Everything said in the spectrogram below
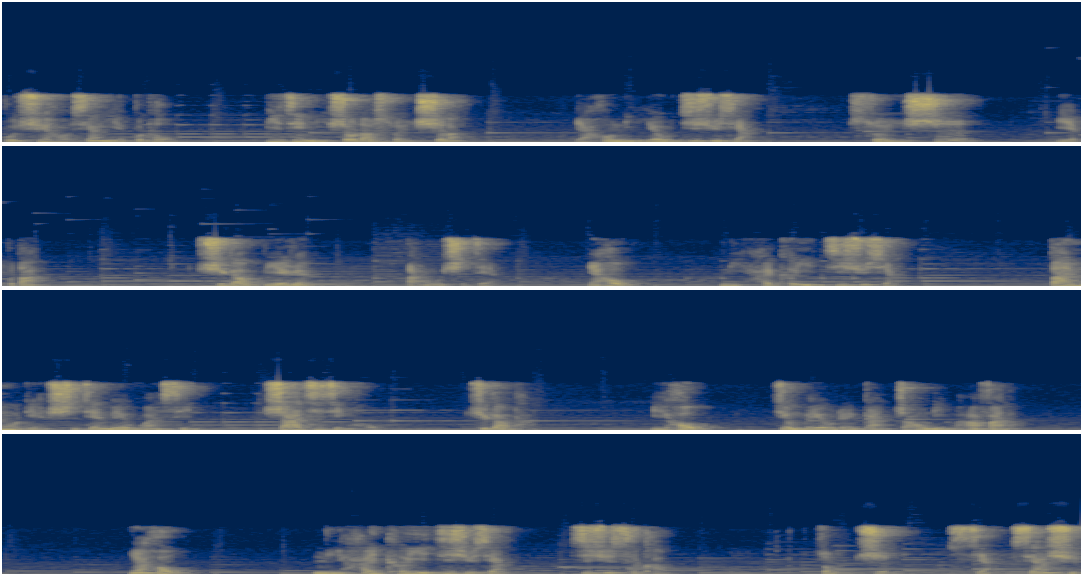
不去好像也不妥，毕竟你受到损失了，然后你又继续想，损失也不大，去告别人耽误时间，然后你还可以继续想，耽误点时间没有关系，杀鸡儆猴，去告他，以后就没有人敢找你麻烦了，然后你还可以继续想，继续思考，总之想下去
